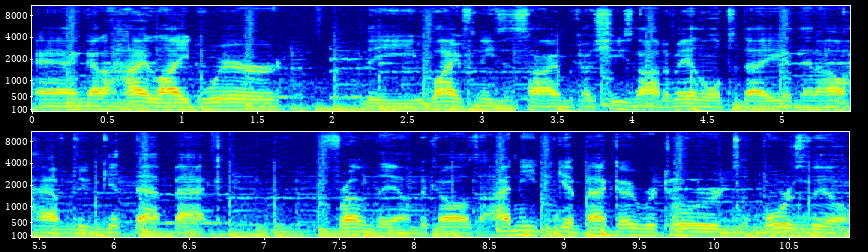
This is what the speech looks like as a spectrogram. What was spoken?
and gonna highlight where the wife needs to sign because she's not available today and then I'll have to get that back from them because I need to get back over towards Mooresville.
